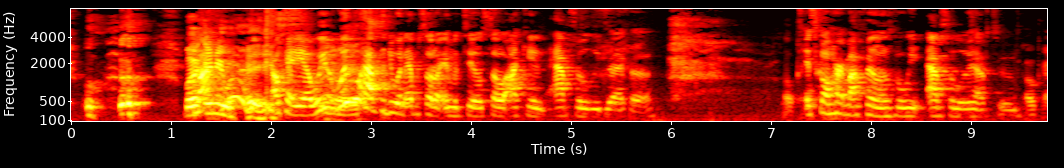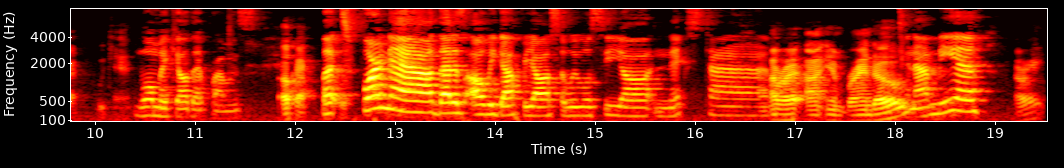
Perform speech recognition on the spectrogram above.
but My- anyways, Okay, yeah, we, we will have to do an episode on Emmett Till so I can absolutely drag her. Okay, It's gonna hurt my feelings, but we absolutely have to. okay, we can. We'll make y'all that promise. Okay, But for now, that is all we got for y'all. So we will see y'all next time. all right. I am Brandon. And I'm Mia. All right,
